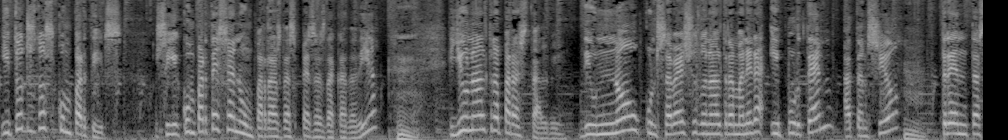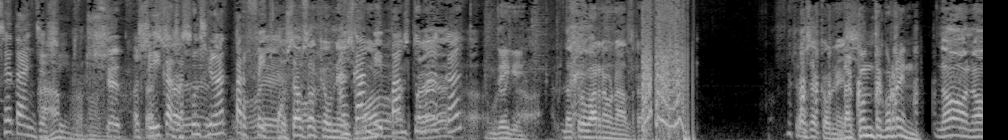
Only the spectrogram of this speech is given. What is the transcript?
i tots dos compartits. O sigui, comparteixen un per les despeses de cada dia mm. i un altre per estalvi. Diu, no ho concebeixo d'una altra manera i portem, atenció, mm. 37 anys Ah, així. doncs- O sigui que els ha funcionat perfecte. Tu saps el que uneix En canvi, molt pa amb tomàquet... parelles? Digui. No trobar-ne un altre. Això és el que uneix. De compte corrent. No, no,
